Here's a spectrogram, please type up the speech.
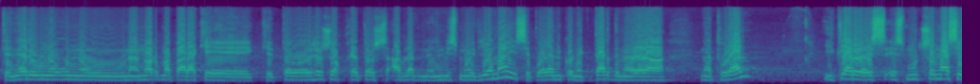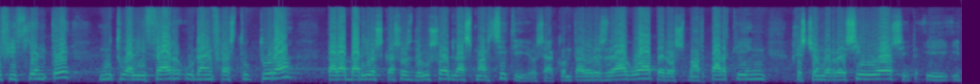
tener una norma para que, todos esos objetos hablan el mismo idioma y se puedan conectar de manera natural. Y claro, es, mucho más eficiente mutualizar una infraestructura para varios casos de uso en la Smart City, o sea, contadores de agua, pero Smart Parking, gestión de residuos y,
